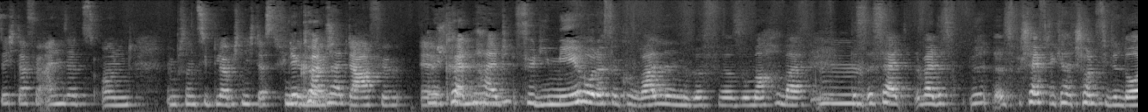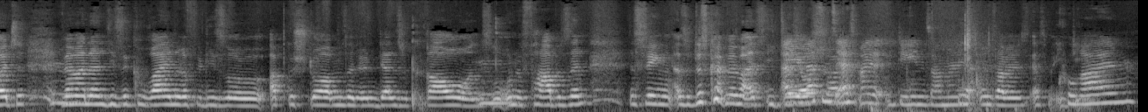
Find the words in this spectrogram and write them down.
sich dafür einsetzt und im Prinzip glaube ich nicht, dass viele Wir könnten halt- dafür äh, wir spenden. könnten halt für die Meere oder für Korallenriffe so machen, weil Mm, das ist halt, weil das, das beschäftigt halt schon viele Leute, Mhm. wenn man dann diese Korallenriffe, die so abgestorben sind und dann so grau und so ohne Farbe sind. Deswegen, also das könnten wir mal als Idee Mhm. also lass uns erstmal Ideen sammeln. Ja, dann sammeln wir jetzt erstmal Ideen. Korallen.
